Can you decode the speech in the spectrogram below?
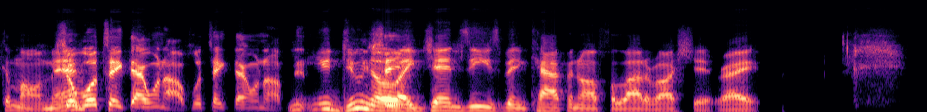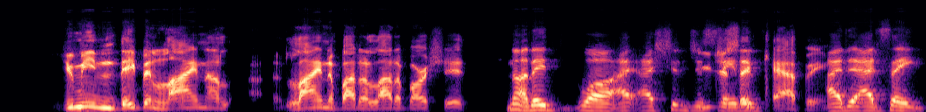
Come on, man. So we'll take that one off. We'll take that one off. you, you do You know, see- like Gen Z's been capping off a lot of our shit, right? You mean they've been lying, a- lying about a lot of our shit? No, they. Well, I, I should You just just say said capping. I'd, I'd say,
